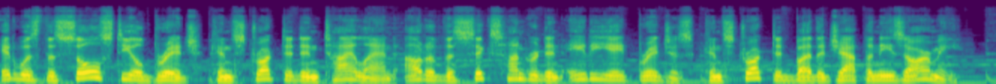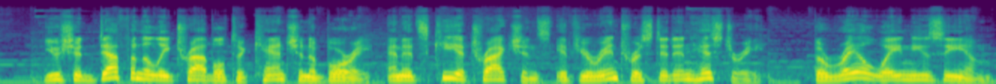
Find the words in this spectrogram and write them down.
It was the sole steel bridge constructed in Thailand out of the 688 bridges constructed by the Japanese army. You should definitely travel to Kanchanaburi and its key attractions if you're interested in history. The Railway Museum,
